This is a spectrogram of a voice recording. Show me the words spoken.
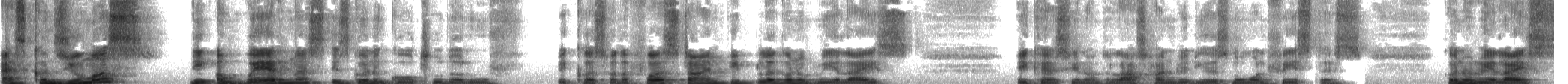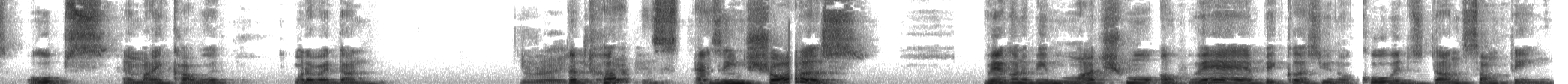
as consumers, the awareness is going to go through the roof because for the first time, people are going to realize, because you know, the last hundred years, no one faced this, going to realize, oops, am I covered? What have I done? The third is as insurers, we're going to be much more aware because you know COVID's done something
